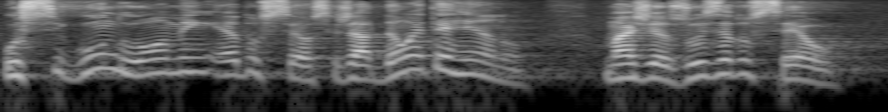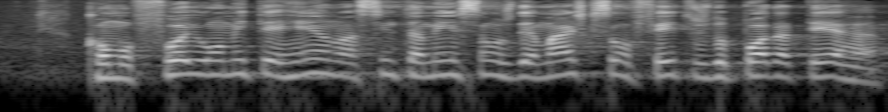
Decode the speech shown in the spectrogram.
O segundo homem é do céu, ou seja, Adão é terreno, mas Jesus é do céu. Como foi o homem terreno, assim também são os demais que são feitos do pó da terra.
